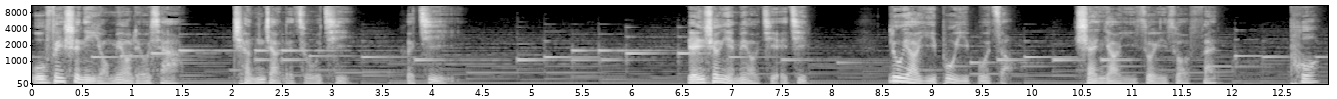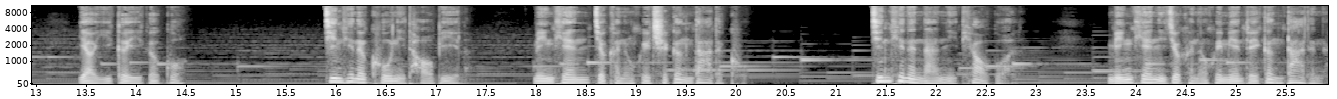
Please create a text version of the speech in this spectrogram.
无非是你有没有留下成长的足迹和记忆。人生也没有捷径，路要一步一步走，山要一座一座翻，坡要一个一个过。今天的苦你逃避了，明天就可能会吃更大的苦。今天的难你跳过了。明天你就可能会面对更大的难。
